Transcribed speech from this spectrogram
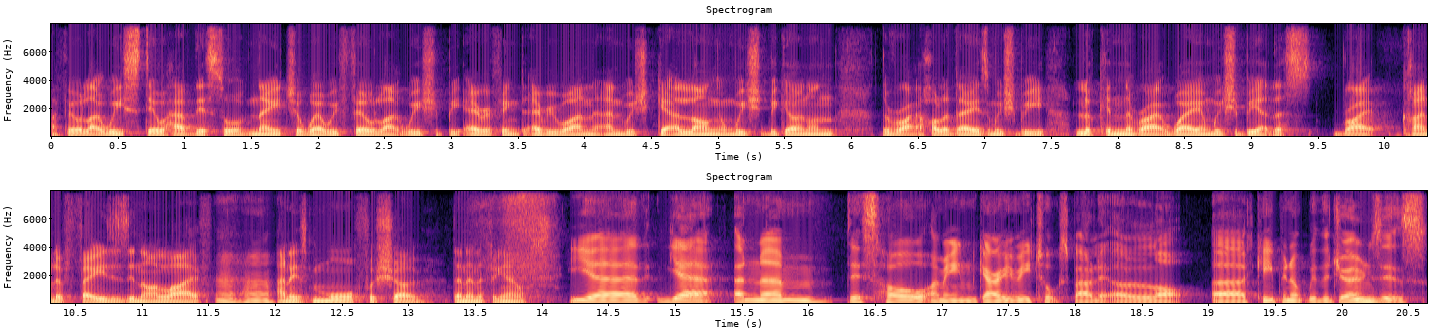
I feel like we still have this sort of nature where we feel like we should be everything to everyone and we should get along and we should be going on the right holidays and we should be looking the right way and we should be at the right kind of phases in our life. And it's more for show than anything else. Yeah, yeah, and um, this whole, I mean, Gary Vee talks about it a lot. Uh, keeping up with the Joneses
